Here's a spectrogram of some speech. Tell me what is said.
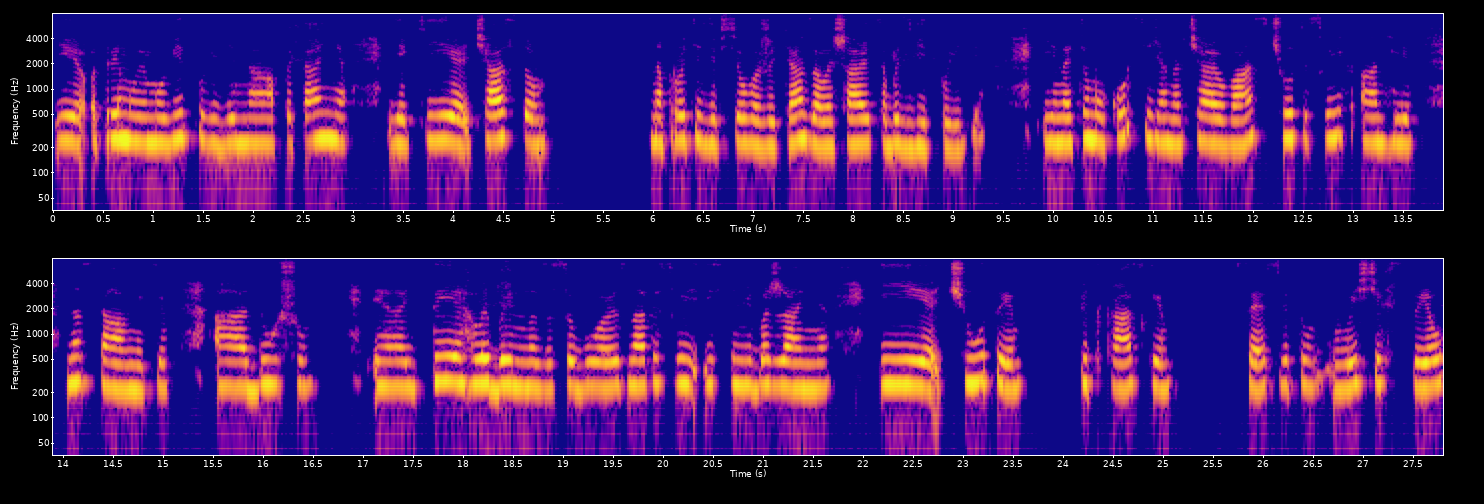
і отримуємо відповіді на питання, які часто на протязі всього життя залишаються без відповіді. І на цьому курсі я навчаю вас чути своїх ангелів, наставників, душу, е, йти глибинно за собою, знати свої істинні бажання і чути підказки Всесвіту, вищих сил.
